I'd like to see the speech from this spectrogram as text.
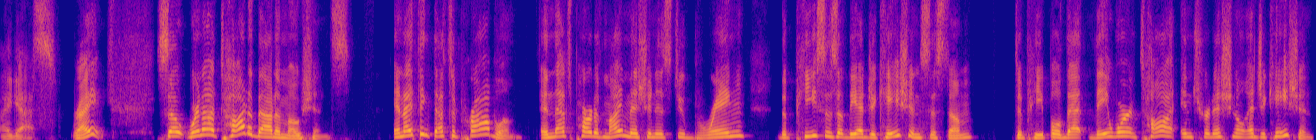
I guess. Right. So we're not taught about emotions. And I think that's a problem. And that's part of my mission is to bring the pieces of the education system to people that they weren't taught in traditional education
